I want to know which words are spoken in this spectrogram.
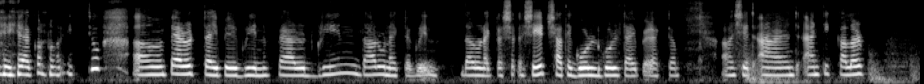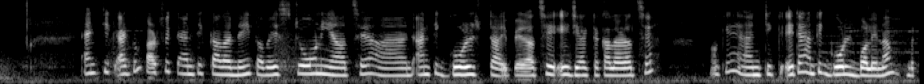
নেই এখনও একটু প্যারট টাইপের গ্রিন প্যারট গ্রিন দারুণ একটা গ্রিন দারুণ একটা শেড সাথে গোল্ড গোল্ড টাইপের একটা। Shade and antique colour antique একদম পারফেক্ট অ্যান্টিক কালার নেই, তবে স্টোন ইয়ে আছে অ্যান্ড অ্যান্টিক গোল্ড টাইপের আছে, এই যে একটা কালার আছে ওকে অ্যান্টিক এটা অ্যান্টিক গোল্ড বলে না বাট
